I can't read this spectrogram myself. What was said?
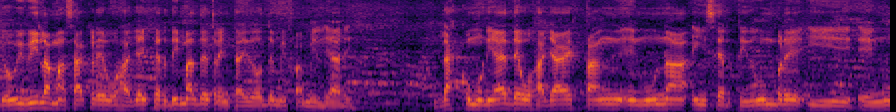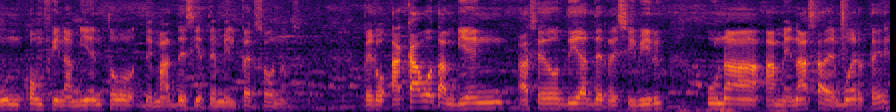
Yo viví la masacre de Bojayá y perdí más de 32 de mis familiares. Las comunidades de Bojayá están en una incertidumbre y en un confinamiento de más de 7 mil personas. Pero acabo también hace dos días de recibir una amenaza de muerte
